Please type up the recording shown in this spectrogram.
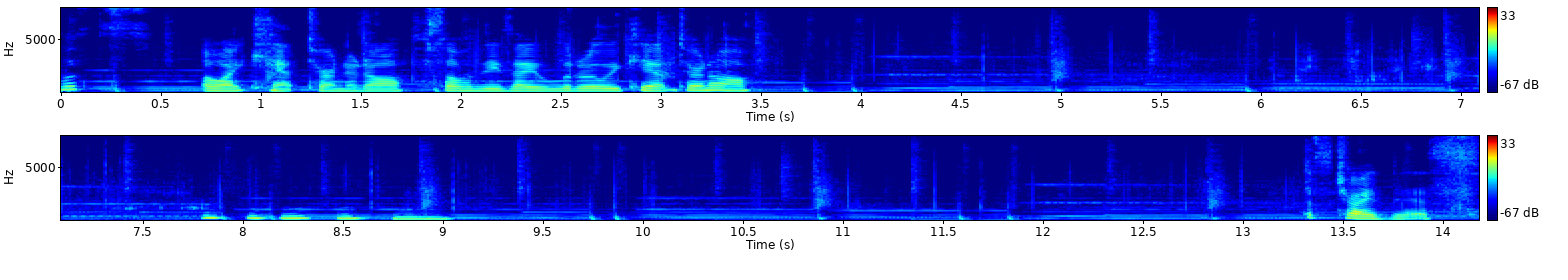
Let's Oh, I can't turn it off. Some of these I literally can't turn off. Let's try this.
